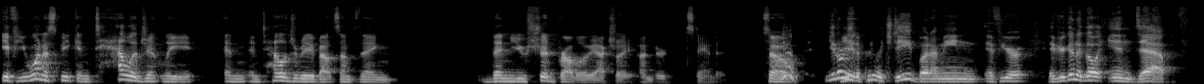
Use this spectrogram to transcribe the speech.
if you want to speak intelligently and intelligibly about something, then you should probably actually understand it. So Yeah. You don't Yeah. need a PhD, but I mean, if you're if you're going to go in depth,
